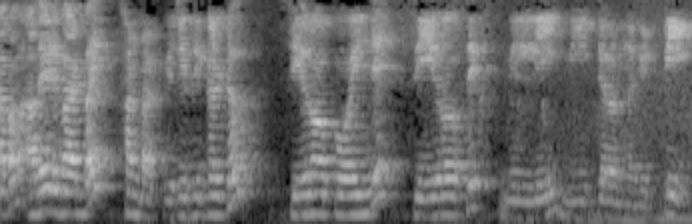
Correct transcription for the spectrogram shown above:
അപ്പം അതേ divide by hundred which is equal to zero point zero six millimetre എന്ന് കിട്ടി.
